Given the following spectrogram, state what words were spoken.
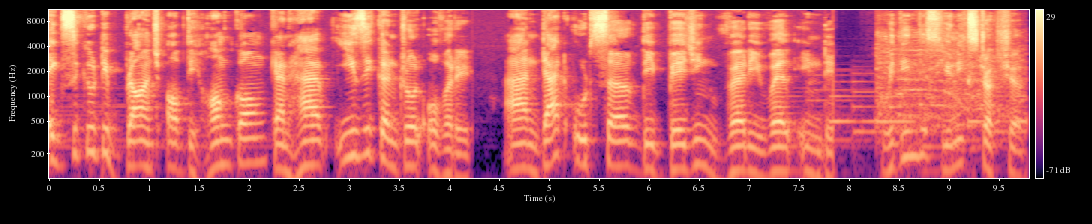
executive branch of the Hong Kong can have easy control over it and that would serve the Beijing very well indeed. Within this unique structure,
